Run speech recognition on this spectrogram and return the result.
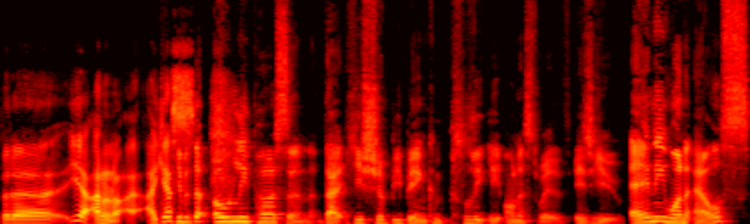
But uh, yeah, I don't know. I, I guess Yeah, but the only person that he should be being completely honest with is you. Anyone else,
